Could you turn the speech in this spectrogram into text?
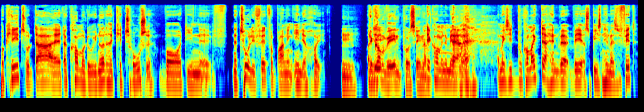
på keto, der, øh, der kommer du i noget, der hedder ketose, hvor din øh, naturlige fedtforbrænding egentlig er høj. Mm. Og det, det kommer vi ind på senere. Det kommer vi lidt mere ja. på, ja. Og man kan sige, du kommer ikke derhen ved, ved at spise en hel masse fedt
